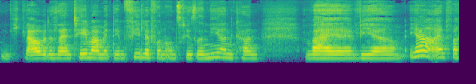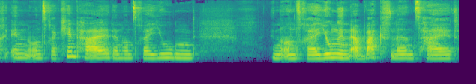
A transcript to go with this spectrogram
Und ich glaube, das ist ein Thema, mit dem viele von uns resonieren können, weil wir ja einfach in unserer Kindheit, in unserer Jugend, in unserer jungen Erwachsenenzeit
